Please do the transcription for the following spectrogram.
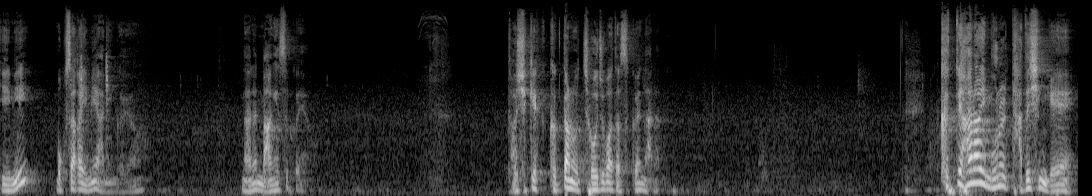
이미 목사가 이미 아닌 거예요. 나는 망했을 거예요. 더 쉽게 극단으로 저주받았을 거예요, 나는. 그때 하나님 문을 닫으신 게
